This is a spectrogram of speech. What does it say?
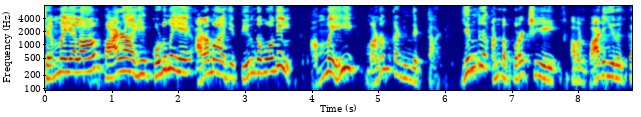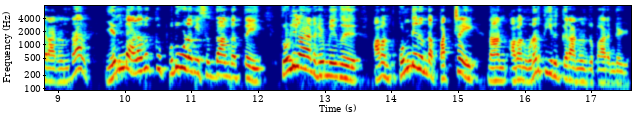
செம்மையெல்லாம் பாழாகி கொடுமையே அறமாகி தீர்ந்த போதில் அம்மை மனம் கணிந்திட்டாள் என்று அந்த புரட்சியை அவன் பாடியிருக்கிறான் என்றால் எந்த அளவுக்கு புது உடைமை சித்தாந்தத்தை தொழிலாளர்கள் மீது அவன் கொண்டிருந்த பற்றை நான் அவன் உணர்த்தி இருக்கிறான் என்று பாருங்கள்.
